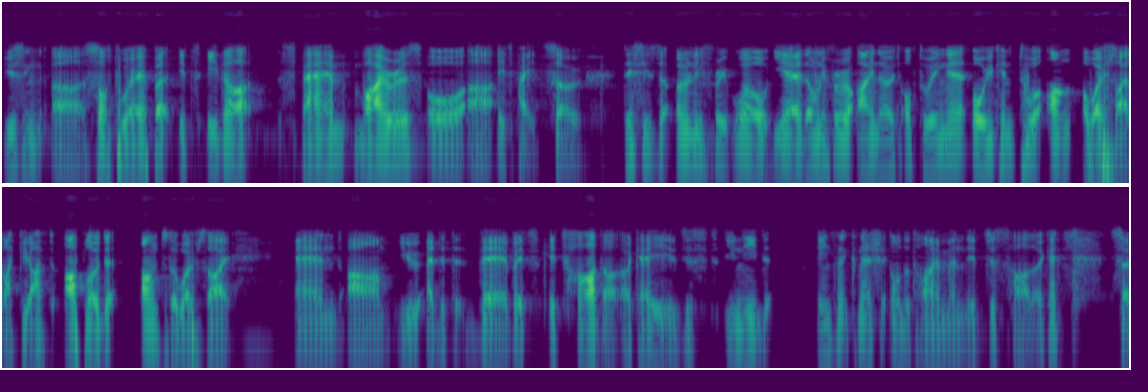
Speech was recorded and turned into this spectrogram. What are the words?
using uh, software, but it's either spam, virus, or uh, it's paid. So this is the only free, well, yeah, the only free I know of doing it, or you can do it on a website, like you have to upload it onto the website and um you edit it there but it's it's harder okay you just you need internet connection all the time and it's just hard okay? So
